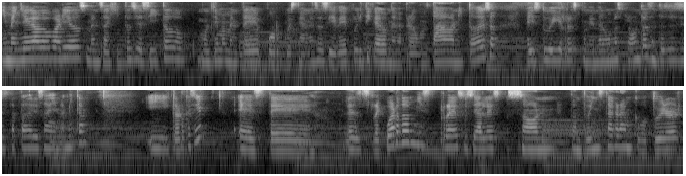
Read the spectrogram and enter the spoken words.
Y me han llegado varios mensajitos y así todo, últimamente por cuestiones así de política, donde me preguntaban y todo eso. Ahí estuve respondiendo algunas preguntas, entonces está padre esa dinámica. Y claro que sí, este, les recuerdo, mis redes sociales son tanto Instagram como Twitter,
